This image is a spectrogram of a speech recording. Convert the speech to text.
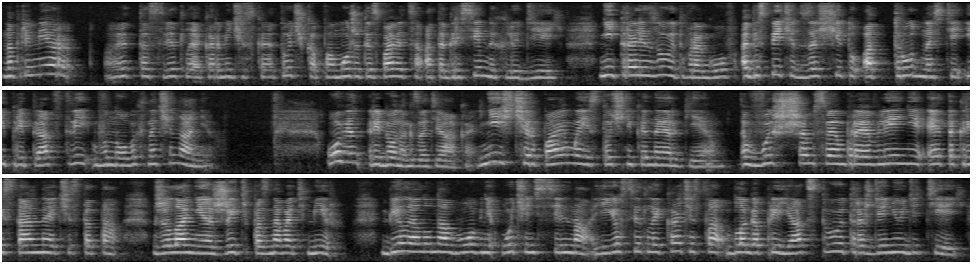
Например, эта светлая кармическая точка поможет избавиться от агрессивных людей, нейтрализует врагов, обеспечит защиту от трудностей и препятствий в новых начинаниях. Овен – ребенок зодиака, неисчерпаемый источник энергии. В высшем своем проявлении это кристальная чистота, желание жить, познавать мир – Белая луна в Овне очень сильна. Ее светлые качества благоприятствуют рождению детей,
